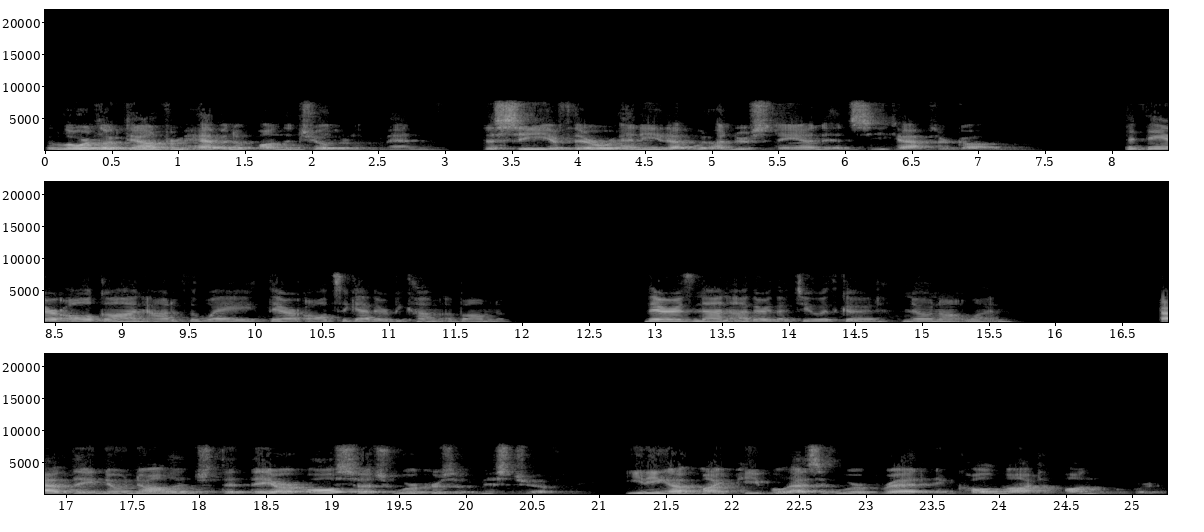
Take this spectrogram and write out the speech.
The Lord looked down from heaven upon the children of men to see if there were any that would understand and seek after God. But they are all gone out of the way, they are altogether become abominable. There is none other that doeth good, no, not one. Have they no knowledge that they are all such workers of mischief, eating up my people as it were bread, and call not upon the Lord?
